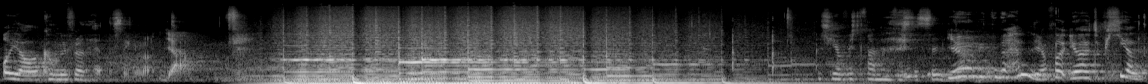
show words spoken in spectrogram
Och jag kommer från Hälsingland. Ja. Alltså jag vet fan inte vad jag ska säga. Jag vet inte heller. Jag, får, jag är typ helt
